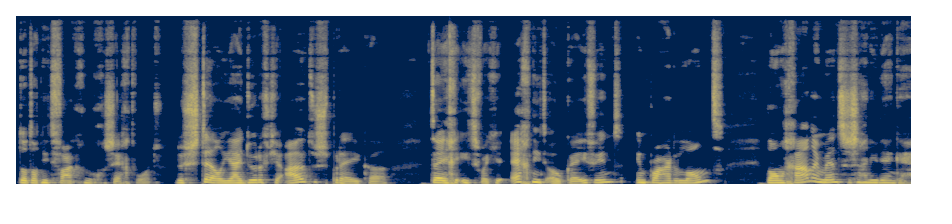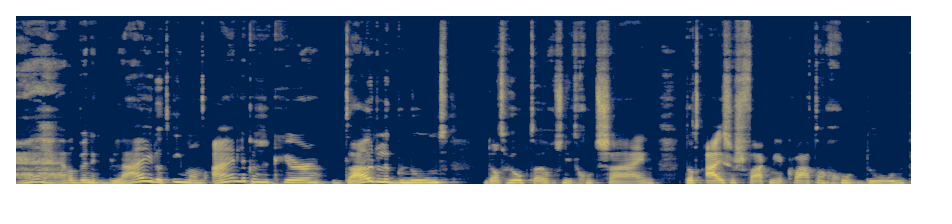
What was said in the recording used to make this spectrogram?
dat dat niet vaak genoeg gezegd wordt. Dus stel, jij durft je uit te spreken tegen iets wat je echt niet oké vindt in paardenland dan gaan er mensen zijn die denken: hè, wat ben ik blij dat iemand eindelijk eens een keer duidelijk benoemt dat hulpteugels niet goed zijn, dat ijzers vaak meer kwaad dan goed doen,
